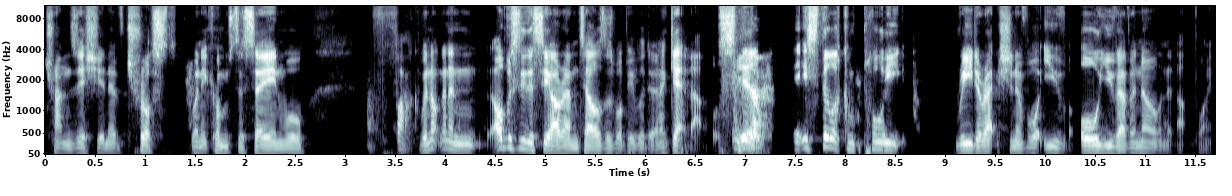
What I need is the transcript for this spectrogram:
transition of trust when it comes to saying, well, fuck, we're not going to. Obviously, the CRM tells us what people are doing. I get that, but still, Yeah. it is still a complete redirection of what you've all you've ever known at that point.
